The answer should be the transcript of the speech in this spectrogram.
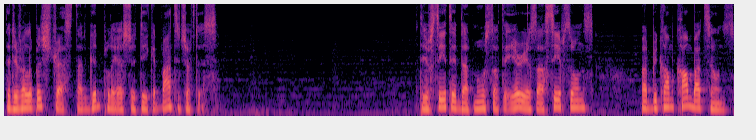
The developers stress that good players should take advantage of this. They've stated that most of the areas are safe zones, but become combat zones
